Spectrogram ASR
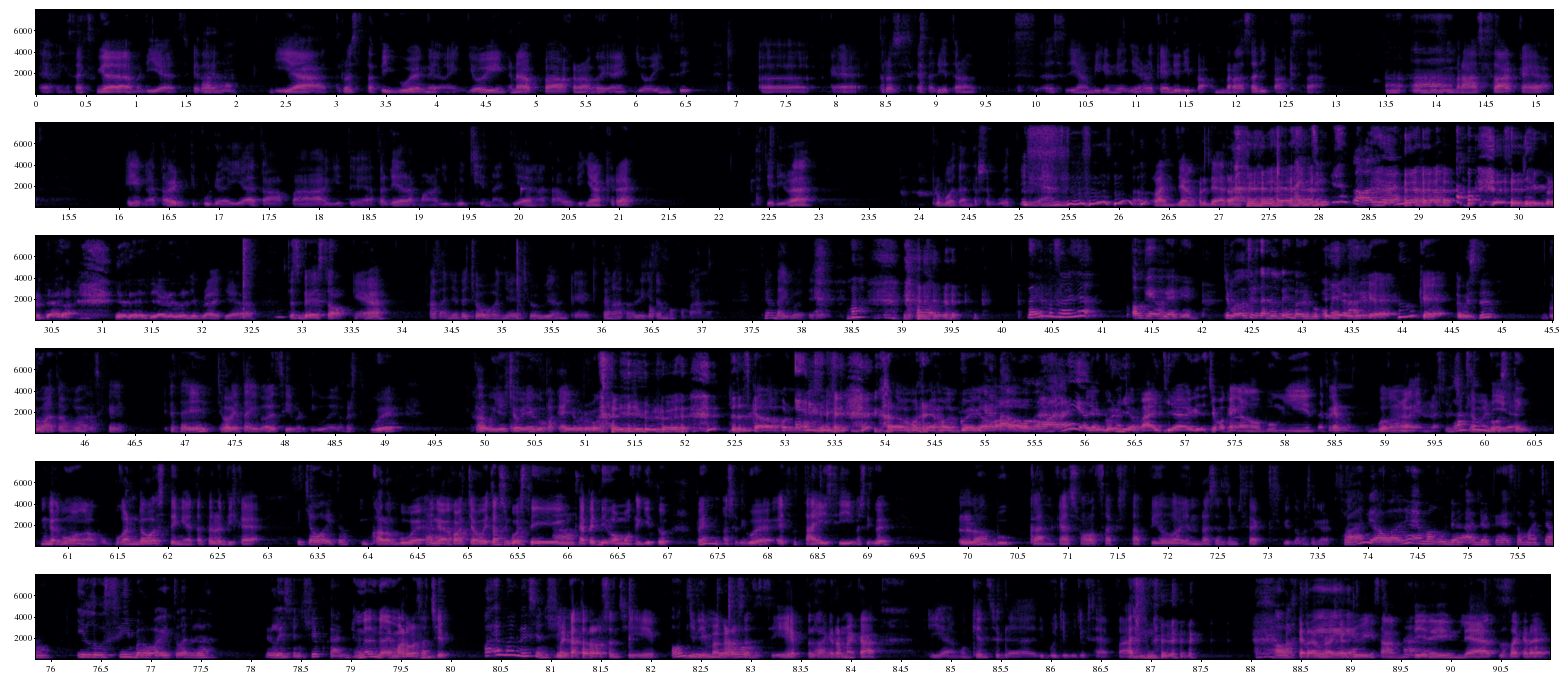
having sex nggak sama dia terus Ah. Iya, terus tapi gue nggak enjoying. Kenapa? Kenapa nggak enjoying sih? Eh kayak terus kata dia tuh s- s- yang bikin gak enjoying kayak dia dipak merasa dipaksa, Ah, ah. merasa kayak ya nggak tahu ya ditipu daya atau apa gitu ya atau dia emang lagi bucin aja nggak tahu intinya akhirnya terjadilah perbuatan tersebut ya ranjang berdarah. Anjing ranjang berdarah. Ya udah dia udah selesai belajar. Terus besoknya katanya tuh cowoknya cuma bilang kayak kita nggak tahu deh kita mau ke mana. Itu kan tai banget ya. Tapi masalahnya oke oke oke. Coba lo cerita dulu deh baru gue iya komentar. maksudnya kayak kayak abis itu gue gak tau mau ke mana terus kayak itu tanya cowoknya tai banget sih berarti gue. Berarti gue kalau punya cowoknya gue pakai aja beberapa kali dulu. Terus kalaupun kalaupun emang gue gak, tahu mau ke mana ya ya gue diam aja gitu. Cuma kayak gak ngobungin tapi kan gue kan gak in relationship langsung sama dia. ghosting? Enggak gue gak bukan ghosting ya tapi lebih kayak si cowok itu? kalau gue Ah. enggak kalau cowok itu langsung ghosting. Ah. tapi dia ngomong kayak gitu. Tapi kan maksud gue itu tai sih. Maksud gue lo bukan casual sex tapi lo in relationship sex gitu maksudnya. Soalnya di awalnya emang udah ada kayak semacam ilusi bahwa itu adalah relationship kan? Enggak enggak emang relationship. Oh emang relationship? Mereka tuh relationship. Oh, jadi gitu. mereka relationship terus akhirnya mereka ya mungkin sudah dibujuk-bujuk setan. Oke. akhirnya mereka doing something in that terus akhirnya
